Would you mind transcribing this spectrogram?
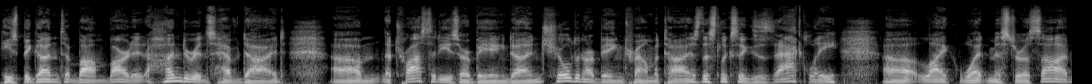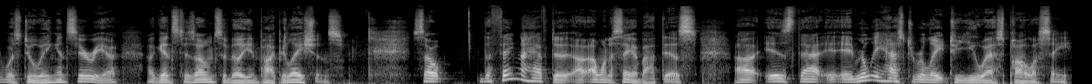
He's begun to bombard it. Hundreds have died. Um, atrocities are being done. Children are being traumatized. This looks exactly uh, like what Mr. Assad was doing in Syria against his own civilian populations. So the thing I have to I want to say about this uh, is that it really has to relate to U.S. policy.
